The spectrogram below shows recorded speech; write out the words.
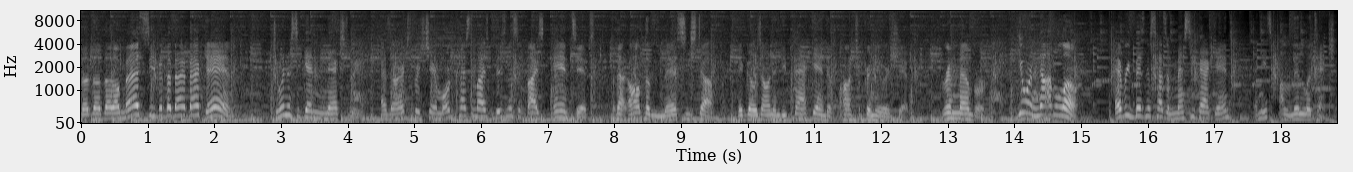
The, the, the, the Messy Backend. Join us again next week as our experts share more customized business advice and tips about all the messy stuff that goes on in the back end of entrepreneurship. Remember, you are not alone. Every business has a messy back end that needs a little attention.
